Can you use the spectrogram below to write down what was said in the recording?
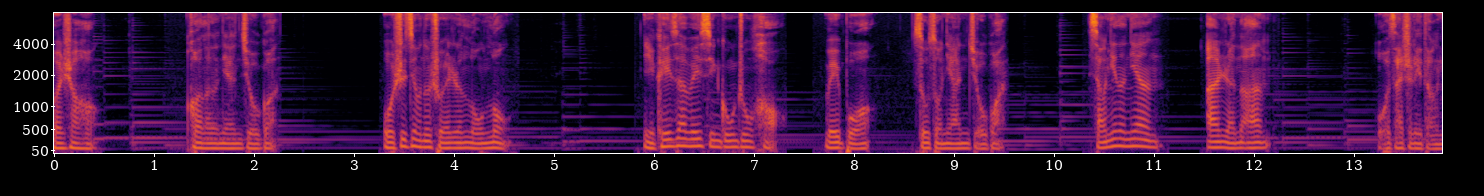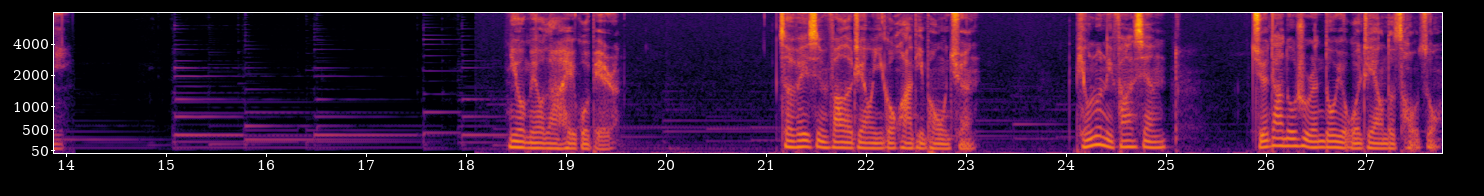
晚上好，欢乐的念酒馆，我是今晚的守夜人龙龙。你可以在微信公众号、微博搜索“念安酒馆”，想念的念，安然的安，我在这里等你。你有没有拉黑过别人？在微信发了这样一个话题朋友圈，评论里发现，绝大多数人都有过这样的操作。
